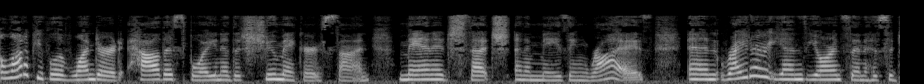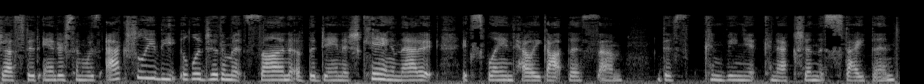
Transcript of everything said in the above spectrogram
a lot of people have wondered how this boy, you know, the shoemaker's son, managed such an amazing rise. And writer Jens Jorgensen has suggested Andersen was actually the illegitimate son of the Danish king, and that it explained how he got this. Um, this convenient connection, this stipend,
